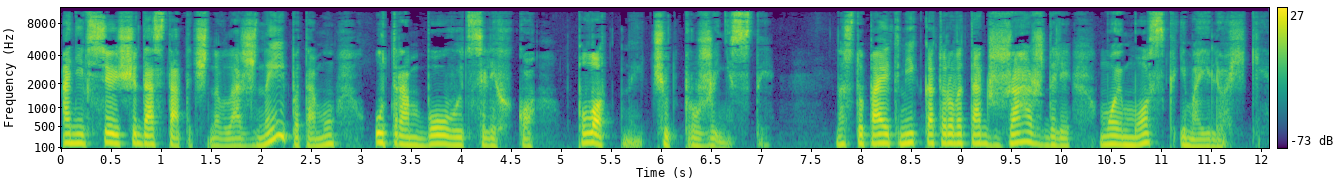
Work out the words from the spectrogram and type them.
они все еще достаточно влажны, и потому утрамбовываются легко, плотные, чуть пружинистые. Наступает миг, которого так жаждали мой мозг и мои легкие.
